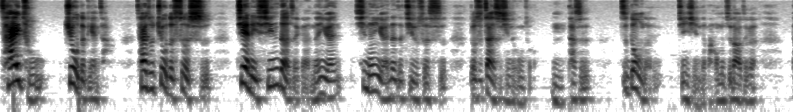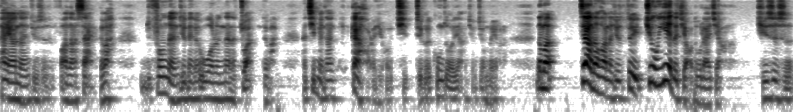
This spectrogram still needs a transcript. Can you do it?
拆除旧的电厂，拆除旧的设施，建立新的这个能源新能源的这基础设施，都是暂时性的工作。嗯，它是自动的进行的嘛。我们知道这个太阳能就是放那晒，对吧？风能就那个涡轮在那转，对吧？它基本上盖好了以后，其这个工作量就就没有了。那么这样的话呢，就是对就业的角度来讲呢，其实是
